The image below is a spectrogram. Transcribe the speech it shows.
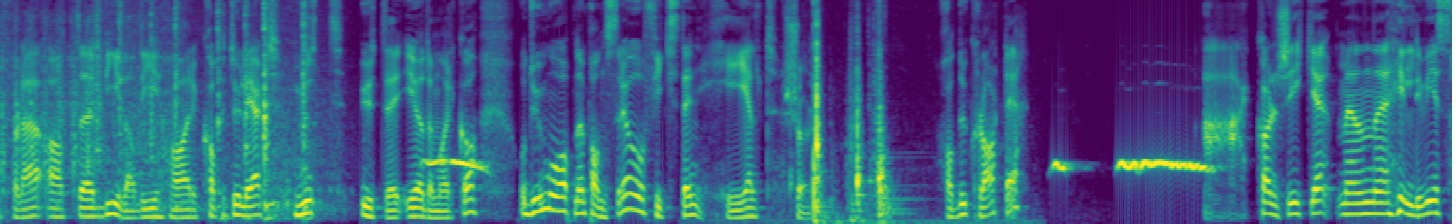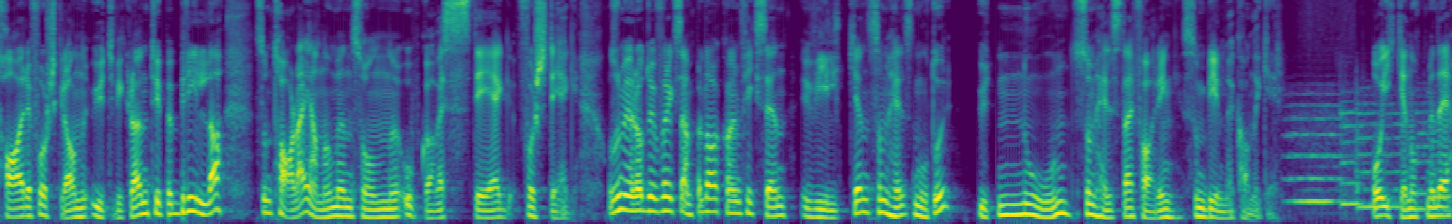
for deg at eh, biler di har kapitulert midt ute i ødemarka, og du må åpne panseret og fikse den helt sjøl. Hadde du klart det? Nei, kanskje ikke, men heldigvis har forskerne utvikla en type briller som tar deg gjennom en sånn oppgave steg for steg, og som gjør at du f.eks. da kan fikse en hvilken som helst motor uten noen som helst erfaring som bilmekaniker. Og ikke nok med det.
